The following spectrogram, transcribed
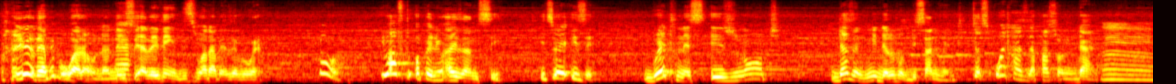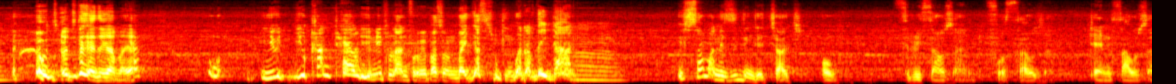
mm. you know, there are people who are around and they see and they think this is what happens everywhere. No, you have to open your eyes and see. It's very easy. Greatness is not, doesn't need a lot of discernment. Just what has the person done? yeah? you, you can't tell you need to learn from a person by just looking what have they done. If someone is leading a church of 3,000, 4,000, 10,000,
